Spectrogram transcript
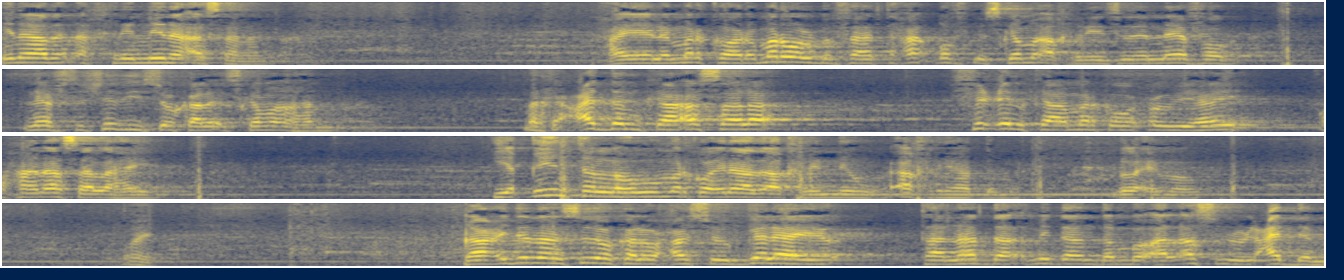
inaadan akrinina asalan maxaa yeele marka hore mar walba faatixa qofku iskama akriyay sida neefoo neefsashadiisoo kale iskama ahan. Marka cadamka asala ficilkaa marka wuxuu yahay waxaan asal ahayn. Yaqiinta lahubo marka waa inaada akrinin akri hadda marka la imaam qaacidadan sidoo kale waxaa soo gelaayo tan hadda middan dambe alaslu اlcadam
